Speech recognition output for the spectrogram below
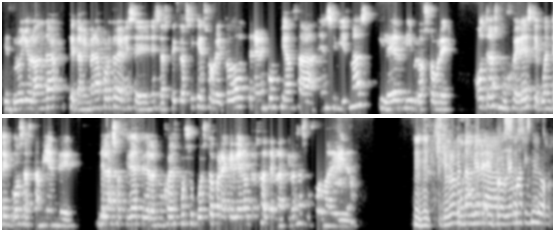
y el tuyo Yolanda, que también van a aportar en ese, en ese aspecto. Así que, sobre todo, tener en confianza en sí mismas y leer libros sobre otras mujeres que cuenten cosas también de, de la sociedad y de las mujeres, por supuesto, para que vean otras alternativas a su forma de vida. Yo creo que también el problema ha sido...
